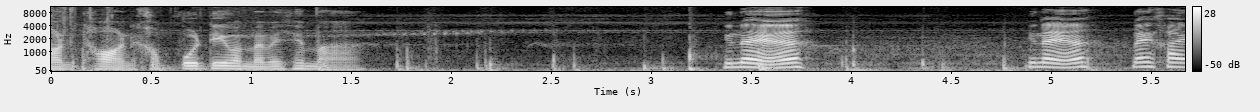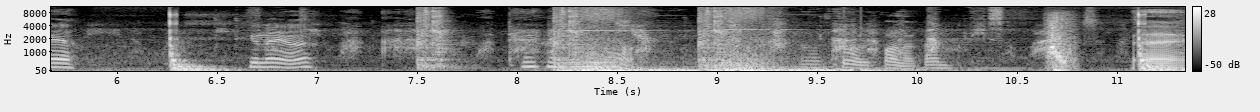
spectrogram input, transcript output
อนถอนคำพูดดิว่ามันไม่ใช่หมา อยู่ไหนอะอยู่ไหนอะได้ใครอะอยู่ไหนอะได้ใครไม่รู้อะเราสวดไปก่อนแล้วกัน เออ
